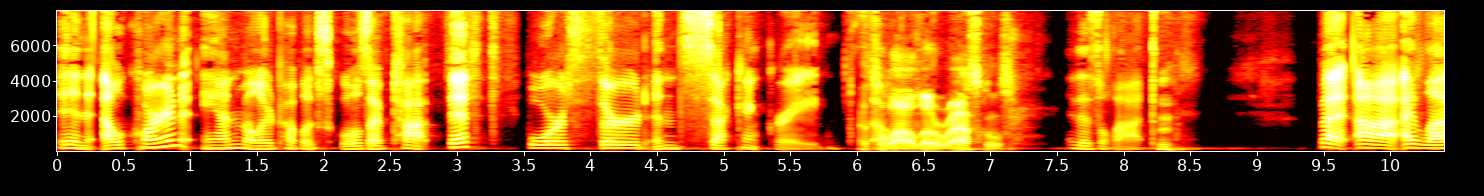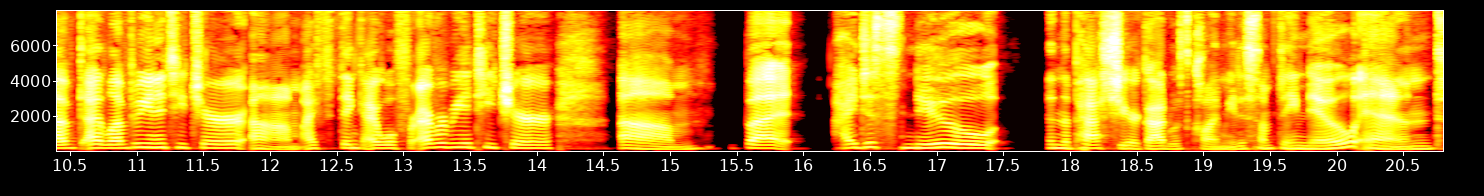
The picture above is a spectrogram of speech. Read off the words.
in Elkhorn and Millard Public Schools. I've taught fifth, fourth, third, and second grade. That's So a lot of little rascals. It is a lot. But uh, I loved I loved being a teacher. Um, I think I will forever be a teacher. Um, but I just knew in the past year God was calling me to something new, and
